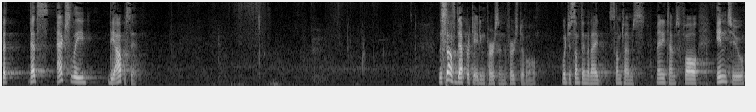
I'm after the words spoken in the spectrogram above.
But that's actually the opposite. The self deprecating person, first of all, which is something that I sometimes, many times, fall into,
